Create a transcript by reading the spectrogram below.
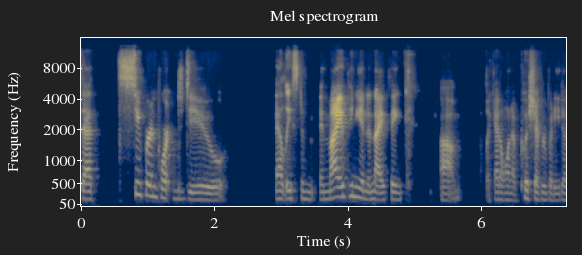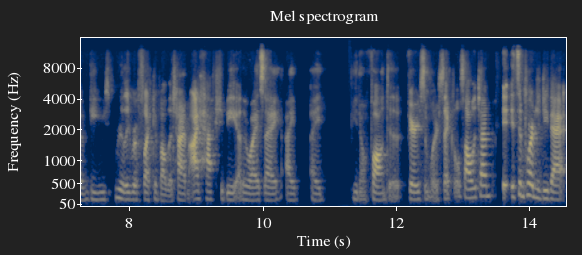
That's super important to do, at least in, in my opinion. And I think um, like I don't want to push everybody to be really reflective all the time. I have to be, otherwise I I I you know fall into very similar cycles all the time. It's important to do that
